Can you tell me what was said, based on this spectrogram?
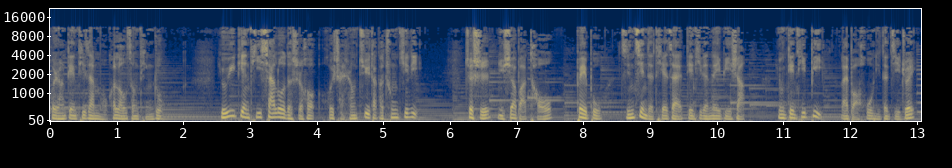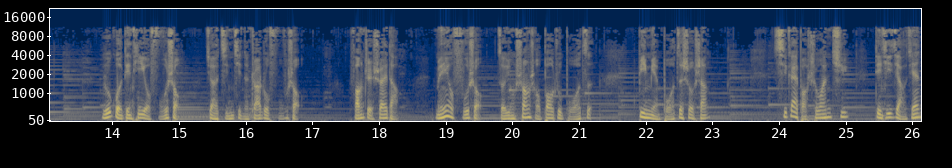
会让电梯在某个楼层停住。由于电梯下落的时候会产生巨大的冲击力。这时，你需要把头、背部紧紧地贴在电梯的内壁上，用电梯臂来保护你的脊椎。如果电梯有扶手，就要紧紧地抓住扶手，防止摔倒；没有扶手，则用双手抱住脖子，避免脖子受伤。膝盖保持弯曲，踮起脚尖，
